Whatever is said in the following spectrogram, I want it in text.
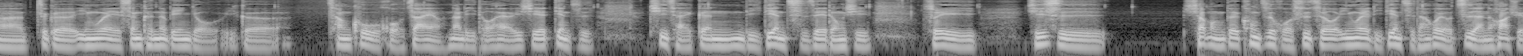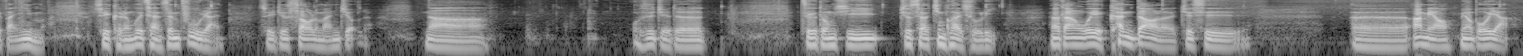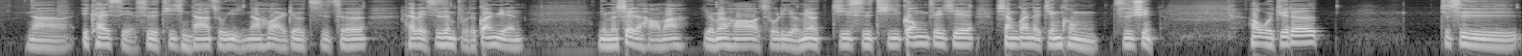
那这个因为深坑那边有一个仓库火灾啊，那里头还有一些电子器材跟锂电池这些东西，所以即使消防队控制火势之后，因为锂电池它会有自然的化学反应嘛，所以可能会产生复燃，所以就烧了蛮久的。那我是觉得这个东西就是要尽快处理。那当然我也看到了，就是呃阿苗苗博雅，那一开始也是提醒大家注意，那后来就指责台北市政府的官员，你们睡得好吗？有没有好好处理？有没有及时提供这些相关的监控资讯？好，我觉得就是。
